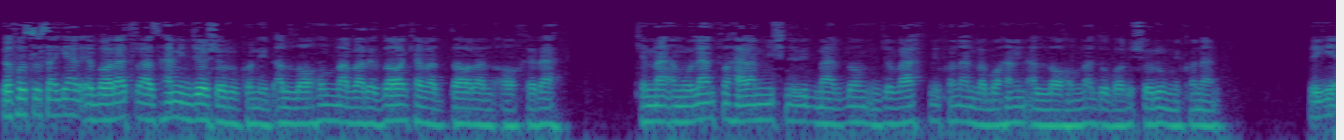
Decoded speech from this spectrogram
به خصوص اگر عبارت رو از همین جا شروع کنید. اللهم ورداک و دار الاخره. که معمولا تو حرم میشنوید مردم اینجا وقت می‌کنن و با همین اللهم دوباره شروع می‌کنن. بگی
